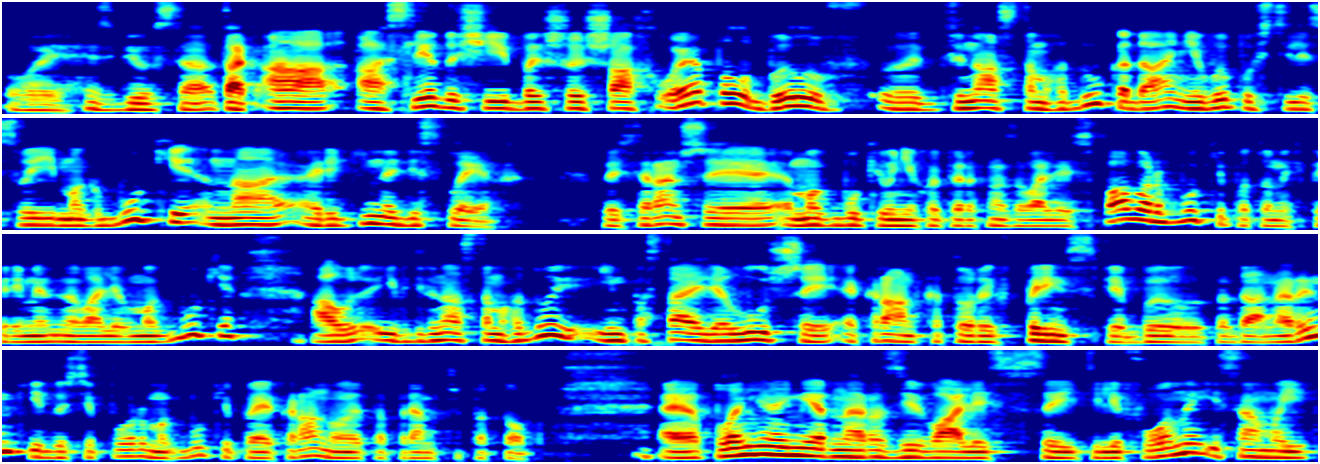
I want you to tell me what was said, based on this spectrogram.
Ой, сбился. Так, а, а следующий большой шаг у Apple был в 2012 э, году, когда они выпустили свои MacBook на Retina дисплеях. То есть раньше MacBook у них, во-первых, назывались PowerBook, потом их переименовали в MacBook, а и в 2012 году им поставили лучший экран, который в принципе был тогда на рынке, и до сих пор MacBook по экрану это прям типа топ. Э, планомерно развивались свои телефоны, и самый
